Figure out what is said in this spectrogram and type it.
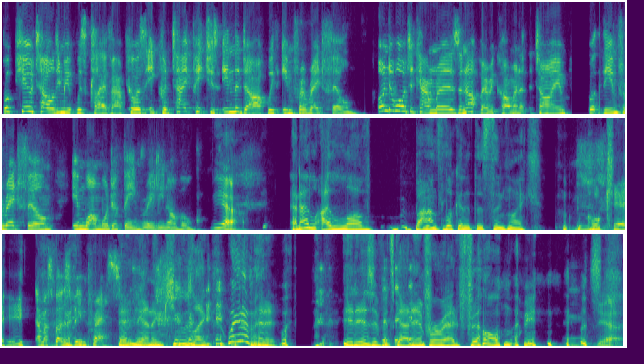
But Q told him it was clever because it could take pictures in the dark with infrared film. Underwater cameras are not very common at the time, but the infrared film in one would have been really novel. Yeah. And I, I love Bond's looking at this thing like, hmm. okay. Am I supposed to be impressed? And, yeah, and then Q's like, wait a minute. It is if it's got infrared film. I mean, was- Yeah.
